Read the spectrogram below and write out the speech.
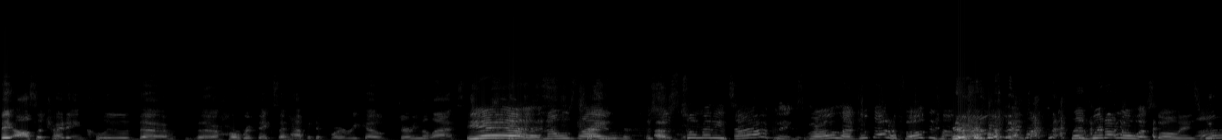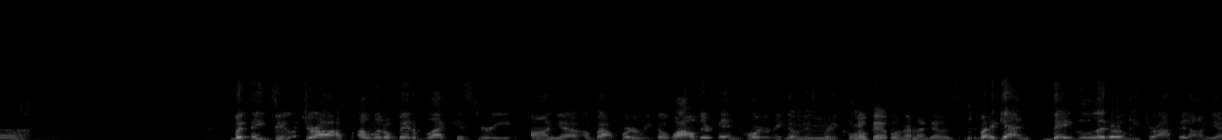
they also try to include the the horrifics that happened to Puerto Rico during the last. Yeah, and I was like, It's of- just too many topics, bro. Like we gotta focus on something. like we don't know what's going on. But they do drop a little bit of Black history on you about Puerto Rico while they're in Puerto Rico. It's Mhm. pretty cool. Okay, well then I gotta. see. But again, they literally drop it on you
